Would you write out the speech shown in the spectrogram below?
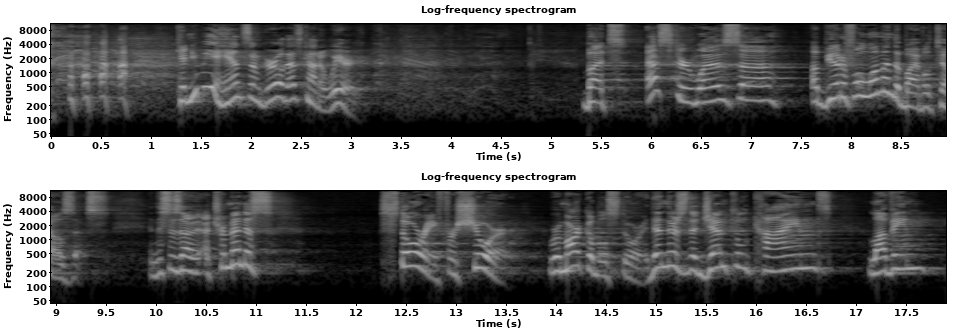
Can you be a handsome girl? That's kind of weird. But Esther was uh, a beautiful woman, the Bible tells us. And this is a, a tremendous story for sure. Remarkable story. Then there's the gentle, kind, loving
